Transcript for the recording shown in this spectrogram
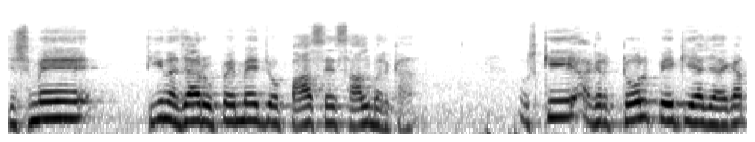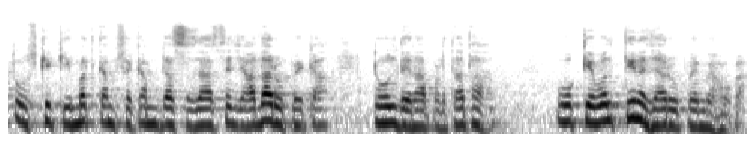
जिसमें तीन हज़ार रुपये में जो पास है साल भर का, उसकी अगर टोल पे किया जाएगा तो उसकी कीमत कम से कम दस हज़ार से ज़्यादा रुपए का टोल देना पड़ता था। वो केवल तीन हज़ार रुपये में होगा।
